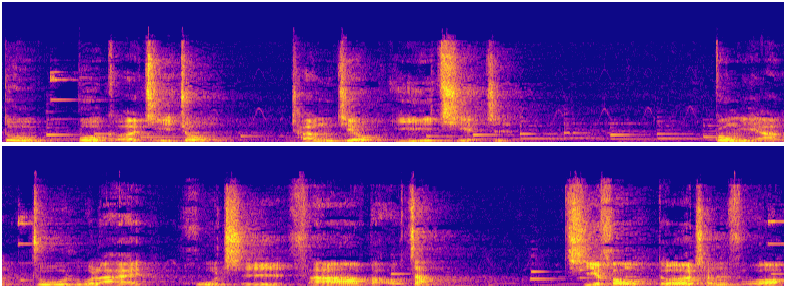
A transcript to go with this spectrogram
度不可计众，成就一切智。供养诸如来。护持法宝藏，其后得成佛，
